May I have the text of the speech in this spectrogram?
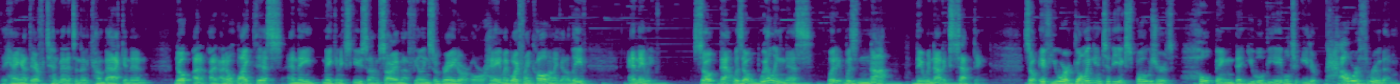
they hang out there for 10 minutes, and then come back, and then nope, I, I don't like this. And they make an excuse. I'm sorry, I'm not feeling so great. Or, or hey, my boyfriend called and I got to leave. And they leave. So that was a willingness, but it was not, they were not accepting. So if you are going into the exposures hoping that you will be able to either power through them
